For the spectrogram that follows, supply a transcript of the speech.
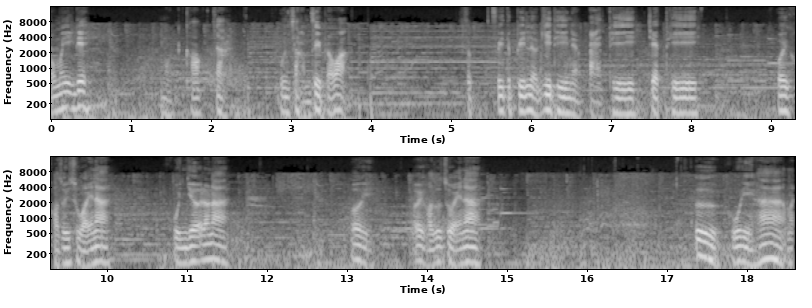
ลงมาอีกดิ หมดคอกจ้ะคูณสามสิบแล้วอะฟิลิปปินส์เหลือกี่ทีเนี่ยแปดทีเจ็ดทีเฮ้ยขอสวยๆนะคูณเยอะแล้วนะ เฮ้ยเฮ้ย ขอสวยๆนะ เออ คูณอีกห้าแหม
